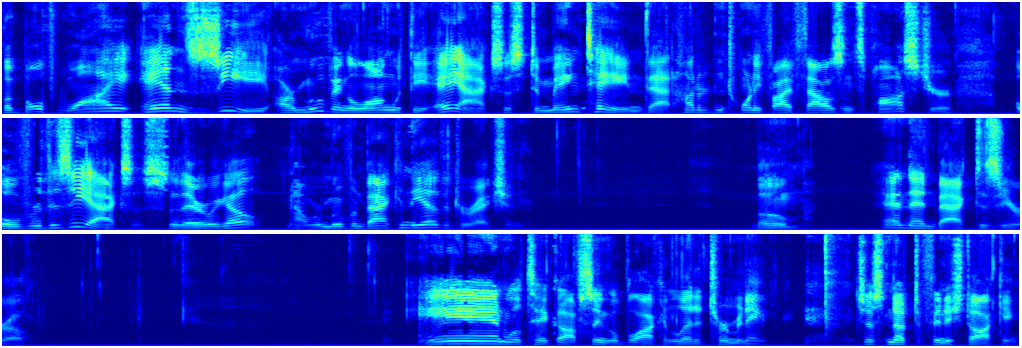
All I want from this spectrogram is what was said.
but both Y and Z are moving along with the A axis to maintain that 125 thousandths posture over the Z axis. So there we go. Now we're moving back in the other direction. Boom. And then back to zero. And we'll take off single block and let it terminate. Just enough to finish talking.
